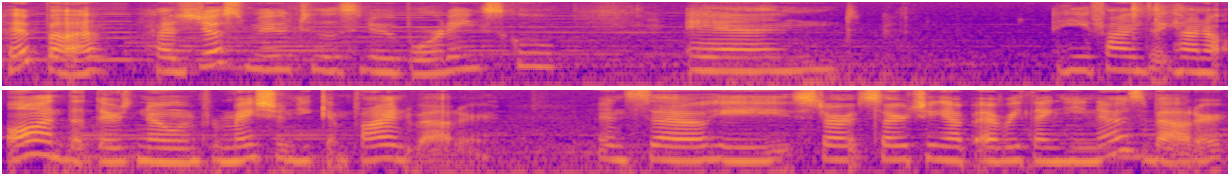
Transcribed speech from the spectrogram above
Pippa has just moved to this new boarding school, and he finds it kind of odd that there's no information he can find about her. And so he starts searching up everything he knows about her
